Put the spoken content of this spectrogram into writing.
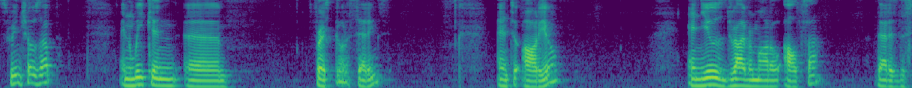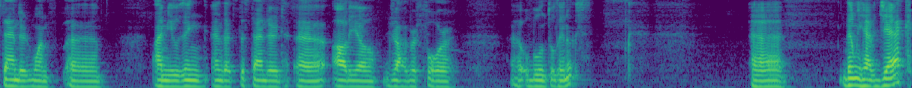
screen shows up and we can um, first go to settings and to audio and use driver model ALSA. That is the standard one uh, I'm using and that's the standard uh, audio driver for uh, Ubuntu Linux. Uh, then we have jack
